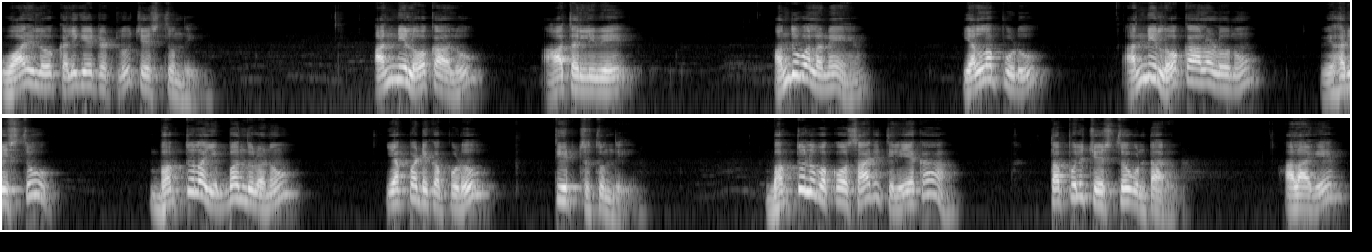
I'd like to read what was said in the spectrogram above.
వారిలో కలిగేటట్లు చేస్తుంది. అన్ని లోకాలు ఆ తల్లివే. అందువల్లనే ఎల్లప్పుడూ అన్ని లోకాలలోనూ విహరిస్తూ భక్తుల ఇబ్బందులను ఎప్పటికప్పుడు తీర్చుతుంది. భక్తులు ఒక్కోసారి తెలియక తప్పులు చేస్తూ ఉంటారు. అలాగే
